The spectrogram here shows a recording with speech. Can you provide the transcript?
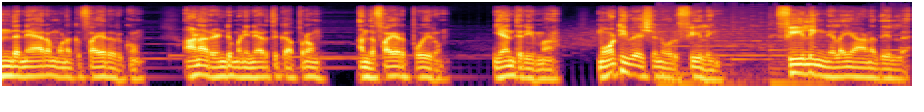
அந்த நேரம் உனக்கு ஃபயர் இருக்கும். ஆனால் ரெண்டு மணி நேரத்துக்கு அப்புறம் அந்த ஃபயர் போயிடும் ஏன் தெரியுமா? மோட்டிவேஷன் ஒரு ஃபீலிங் ஃபீலிங் நிலையானது இல்லை.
